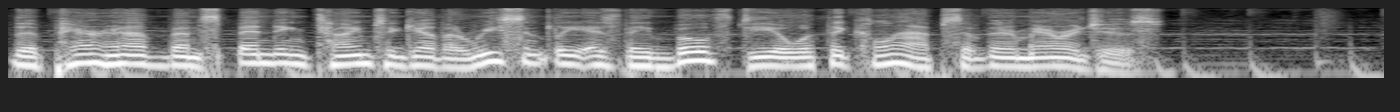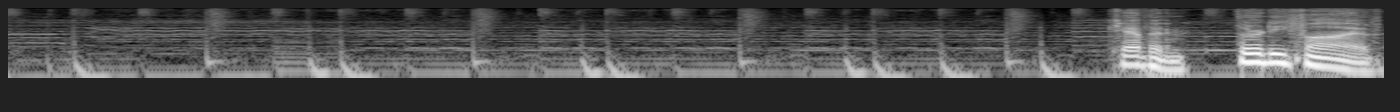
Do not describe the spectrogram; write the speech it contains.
The pair have been spending time together recently as they both deal with the collapse of their marriages. Kevin, 35,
